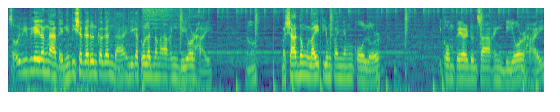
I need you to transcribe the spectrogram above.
So, ibibigay lang natin. Hindi siya ganun kaganda. Hindi katulad ng aking Dior High. No? Masyadong light yung kanyang color. I-compare dun sa aking Dior High.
